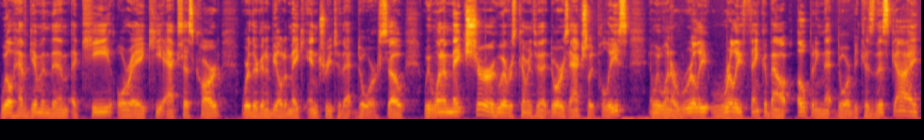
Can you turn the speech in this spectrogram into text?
will have given them a key or a key access card where they're going to be able to make entry to that door. So we want to make sure whoever's coming through that door is actually police, and we want to really, really think about opening that door because this guy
